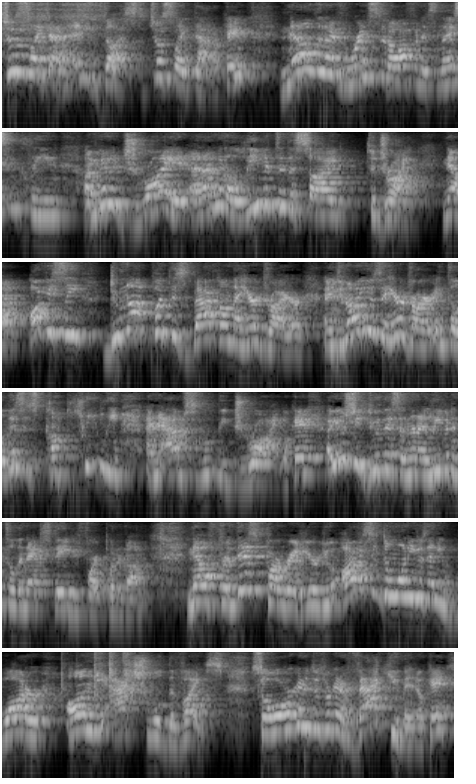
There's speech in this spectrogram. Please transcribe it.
just like that, any dust, just like that, okay? Now that I've rinsed it off and it's nice and clean, I'm gonna dry it and I'm gonna leave it to the side to dry. Now, obviously, do not put this back on the hair dryer and do not use the hair dryer until this is completely and absolutely dry, okay? I usually do this and then I leave it until the next day before I put it on. Now, for this part right here, you obviously don't want to use any water on the actual device. So what we're gonna do is we're gonna vacuum it, okay?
